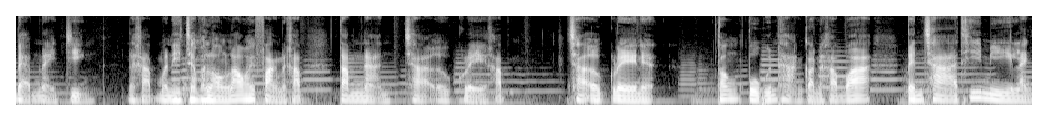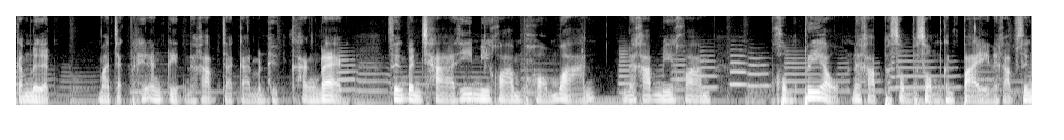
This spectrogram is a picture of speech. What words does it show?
แบบไหนจริงนะครับวันนี้จะมาลองเล่าให้ฟังนะครับตำนานชาเอ r ร์เกรครับชาเอ r ร์เกรเนี่ยต้องปูพื้นฐานก่อนนะครับว่าเป็นชาที่มีแหล่งกำเนิดมาจากประเทศอังกฤษนะครับจากการบันทึกครั้งแรก ซึ่งเป็นชาที่มีความหอมหวานนะครับมีความขมเปรี้ยวนะครับผสมผสมกันไปนะครับ ซึ่ง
